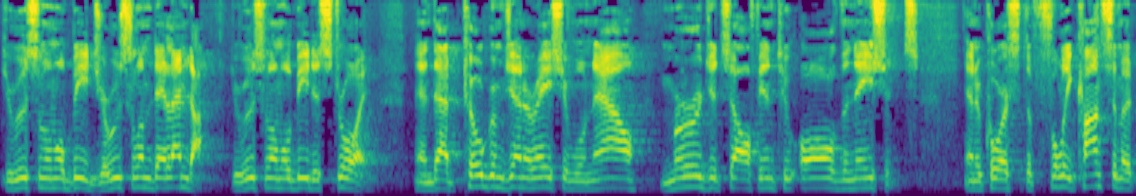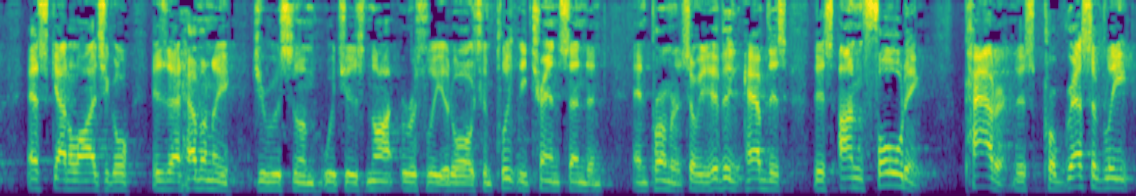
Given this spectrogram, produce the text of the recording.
Jerusalem will be Jerusalem delenda. Jerusalem will be destroyed. And that pilgrim generation will now merge itself into all the nations. And of course, the fully consummate eschatological is that heavenly Jerusalem, which is not earthly at all. It's completely transcendent and permanent. So we have this, this unfolding pattern, this progressively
